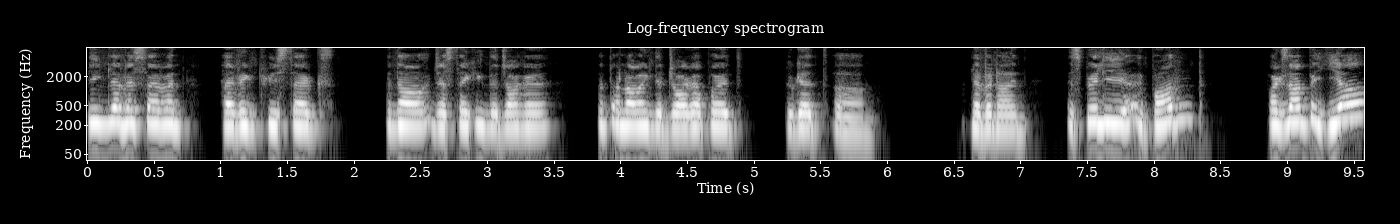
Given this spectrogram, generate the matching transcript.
being level 7, having 3 stacks, and now just taking the jungle, not allowing the Dragapult to get um, level 9. It's really important. For example, here,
